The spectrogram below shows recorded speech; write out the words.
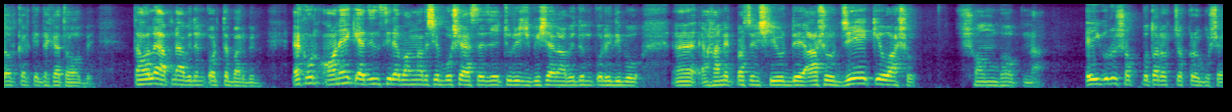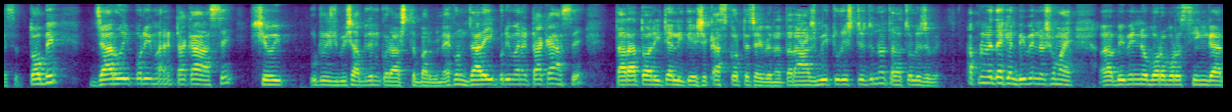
সরকারকে দেখাতে হবে। তাহলে আপনি আবেদন করতে পারবেন। এখন অনেক এজেন্সিরা বাংলাদেশে বসে আছে যে ট্যুরিস্ট ভিসার আবেদন করে দিব হান্ড্রেড পার্সেন্ট শিওর দিয়ে আসো, যে কেউ আসো। সম্ভব না। এইগুলো সব প্রতারক চক্র বসে আছে। তবে যার ওই পরিমাণে টাকা আছে, সে ওই ট্যুরিস্ট ভিসা আবেদন করে আসতে পারবেন। এখন যার এই পরিমাণে টাকা আছে, তারা তো আর ইটালিতে এসে কাজ করতে চাইবে না। তারা আসবে ট্যুরিস্টের জন্য, তারা চলে যাবে। আপনারা দেখেন বিভিন্ন সময় বিভিন্ন বড় বড় সিঙ্গার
